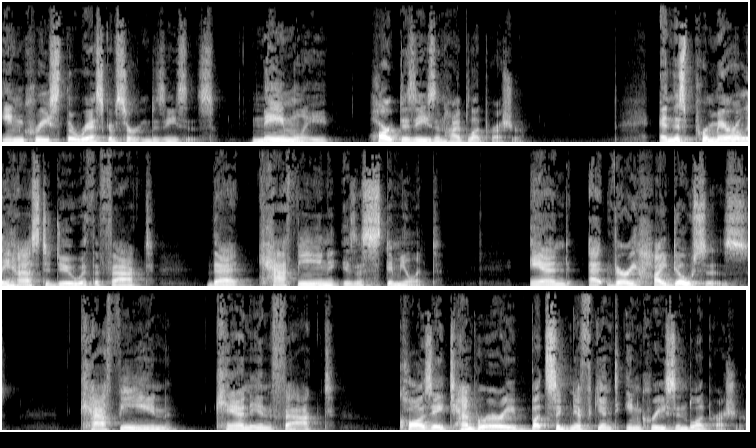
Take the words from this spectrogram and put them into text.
increase the risk of certain diseases, namely heart disease and high blood pressure. And this primarily has to do with the fact that caffeine is a stimulant. And at very high doses, caffeine can, in fact, cause a temporary but significant increase in blood pressure.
